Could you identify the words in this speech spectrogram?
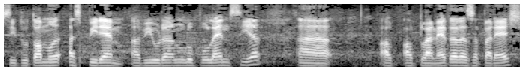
si tothom aspirem a viure en l'opulència, eh, el, el planeta desapareix,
